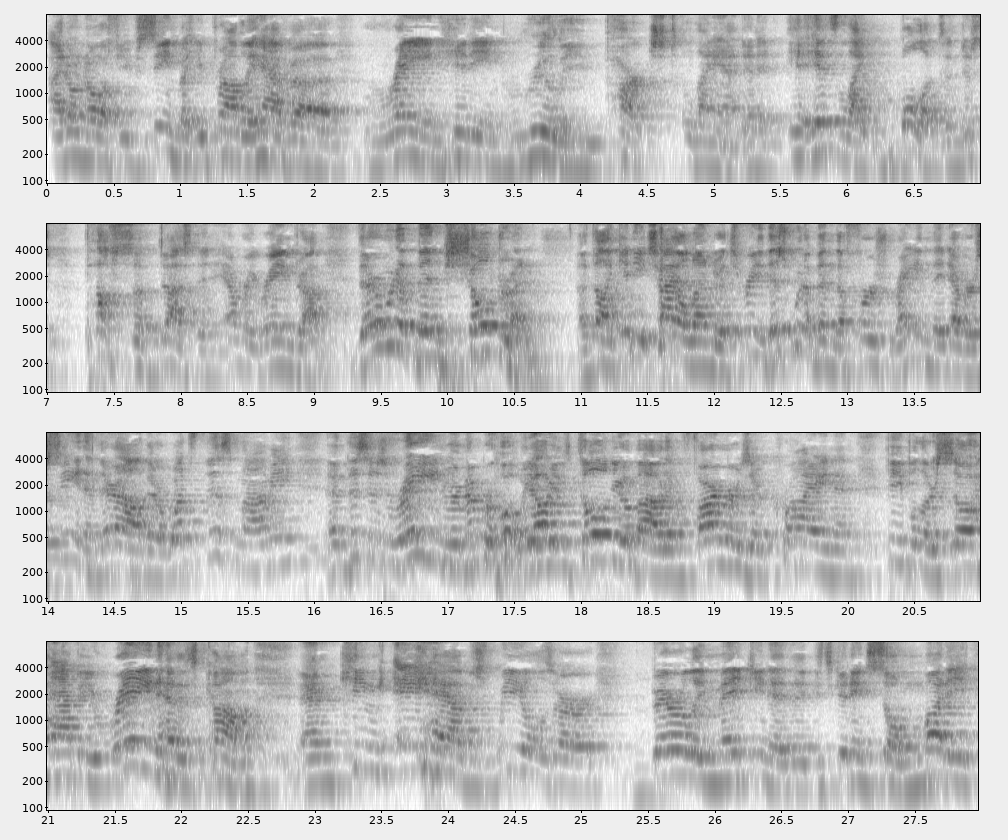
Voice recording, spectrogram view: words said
I don't know if you've seen, but you probably have a rain hitting really parched land, and it, it, hits like bullets and just puffs of dust in every raindrop. There would have been children, like any child under three, this would have been the first rain they'd ever seen, and they're out there, What's this, mommy? And this is rain. Remember what we always told you about, and farmers are crying, and people are so happy. Rain has come, and King Ahab's wheels are barely making it. It's getting so muddy.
